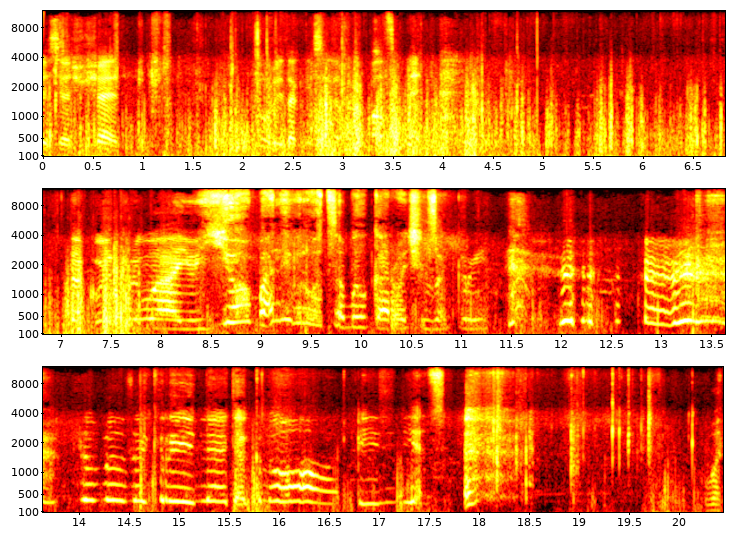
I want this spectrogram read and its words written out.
Вообще себя ощущает. Ну, и так не сильно попался, блядь. Такой открываю, ёбаный в рот забыл, короче, закрыть. Забыл закрыть, блядь, окно. Пиздец. Вот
